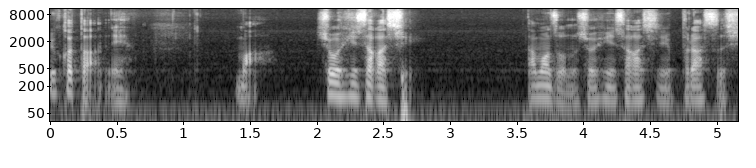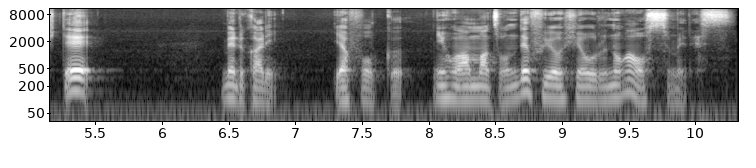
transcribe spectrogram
いう方はね、まあ、商品探し、Amazon の商品探しにプラスして、メルカリ、ヤフオク、日本アマゾンで不要品を売るのがおすすめです。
